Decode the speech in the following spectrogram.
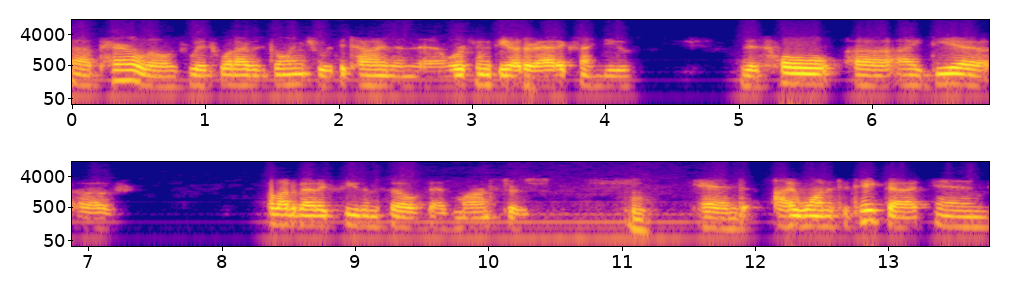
uh, parallels with what I was going through at the time, and uh, working with the other addicts I knew. This whole uh, idea of a lot of addicts see themselves as monsters, Hmm. and I wanted to take that and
